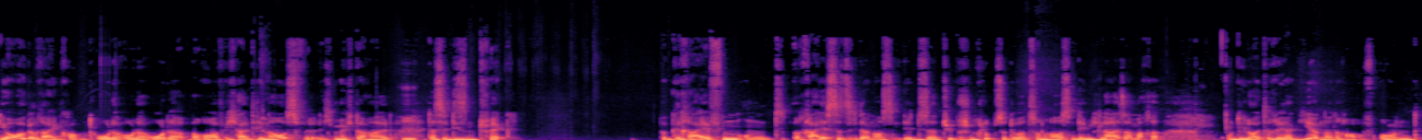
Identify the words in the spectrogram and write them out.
die Orgel reinkommt oder oder oder, worauf ich halt hinaus will. Ich möchte halt, mhm. dass sie diesen Track begreifen und reiße sie dann aus dieser typischen Clubsituation raus, indem ich leiser mache und die Leute reagieren darauf. Und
